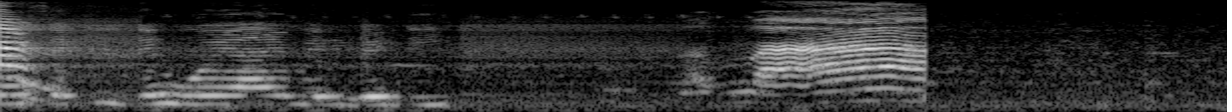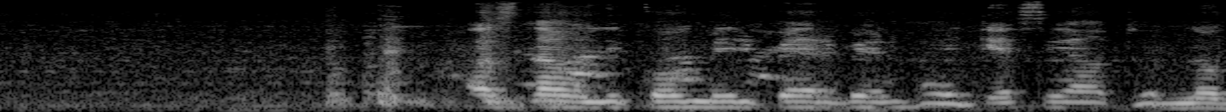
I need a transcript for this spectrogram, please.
वैसे खिलते हुए आए मेरी बेटी। अस्सलाम मेरी प्यारे बहन भाई, कैसे आप सब? लोग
